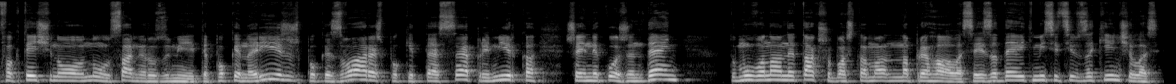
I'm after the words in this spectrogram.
фактично, ну, самі розумієте, поки наріжеш, поки звариш, поки те все, примірка, ще й не кожен день. Тому вона не так, щоб аж там напрягалася. І за 9 місяців закінчилась.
